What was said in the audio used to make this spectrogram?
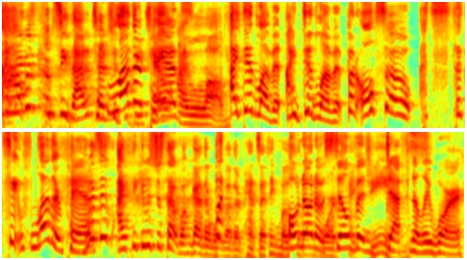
I was, oh, see that attention leather to detail pants? I love. I did love it. I did love it. But also, it's that's it, leather pants. Was it? I think it was just that one guy that wore leather pants. I think most. Oh no no! Sylvan definitely wore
